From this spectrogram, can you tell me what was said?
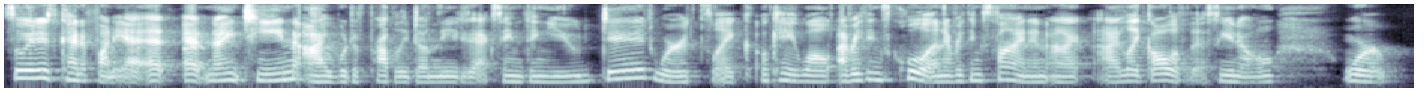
So it is kind of funny. At at 19, I would have probably done the exact same thing you did, where it's like, okay, well, everything's cool and everything's fine, and I I like all of this, you know. Or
